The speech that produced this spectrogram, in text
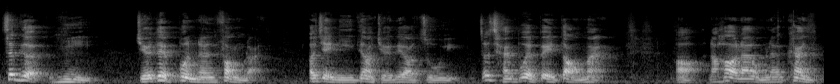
这个你绝对不能放软，而且你一定要绝对要注意，这才不会被盗卖，哦，然后呢，我们来看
